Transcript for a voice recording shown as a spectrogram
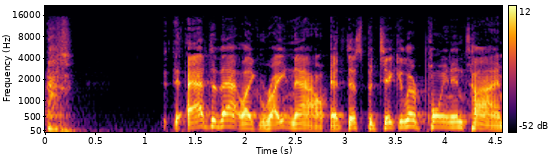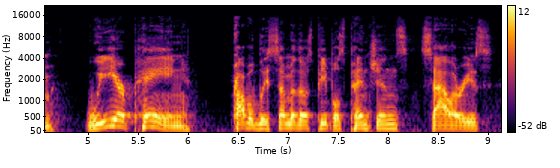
add to that, like right now, at this particular point in time, we are paying probably some of those people's pensions, salaries, the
